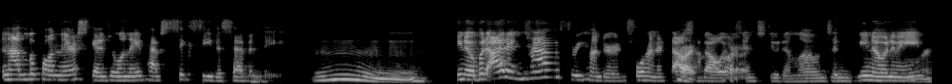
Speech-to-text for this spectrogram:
And I'd look on their schedule and they'd have 60 to 70. Mm. You know, but I didn't have 300, 400,000 dollars in student loans. And you know what I mean?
